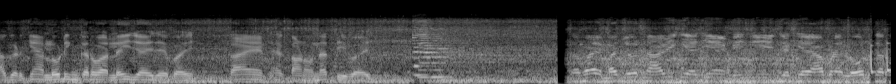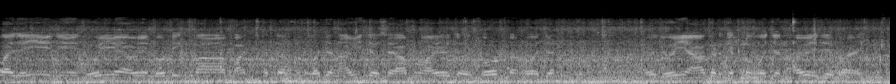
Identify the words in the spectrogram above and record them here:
આગળ ક્યાં લોડિંગ કરવા લઈ જાય છે ભાઈ? કાંઈ ઠેકાણું નથી ભાઈ. તો ભાઈ મજૂરને આવી ગયા છીએ, બીજી જગ્યાએ આપણે લોડ કરવા જઈએ છીએ. જોઈએ હવે લોડિંગમાં પાંચ છ ટન વજન આવી જશે, આપણું આવ્યું છે સો ટન વજન. હવે જોઈએ આગળ કેટલું વજન આવે છે ભાઈ.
